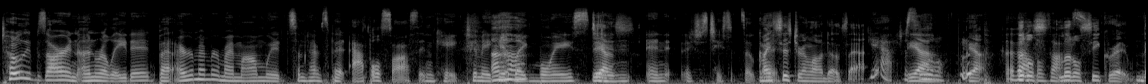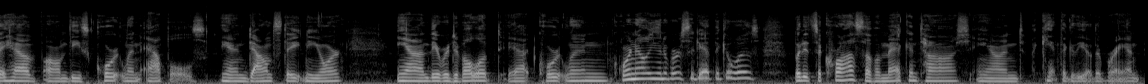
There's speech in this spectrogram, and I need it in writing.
totally bizarre and unrelated, but I remember my mom would sometimes put applesauce in cake to make it Uh-huh. like moist Yes. and, and it just tasted so good. My sister-in-law does that. Yeah, just a little yeah. little applesauce. little secret. They have um, these Cortland apples in downstate New York, and they were developed at Cortland Cornell University, I think it was. But it's a cross of a McIntosh and I can't think of the other brand.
